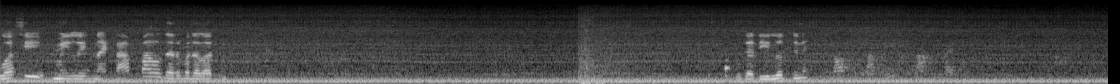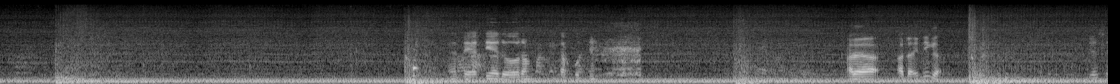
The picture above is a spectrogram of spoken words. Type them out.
Gua sih milih naik kapal daripada lewat udah di loot ini Stop, mati. Nah, nice. Hati-hati ada orang takutnya Ada ada ini enggak? Biasa.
